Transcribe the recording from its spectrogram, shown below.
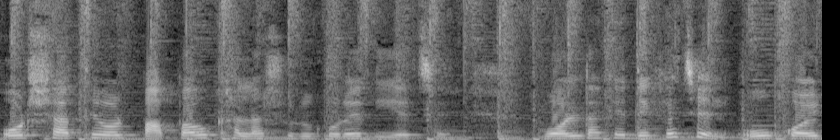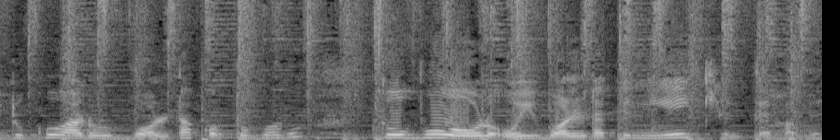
ওর সাথে ওর পাপাও খেলা শুরু করে দিয়েছে। বলটাকে দেখেছেন? ও কয়টুকু আর ওর বলটা কত বড়? তবু ওর ওই বলটাকে নিয়েই খেলতে হবে।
